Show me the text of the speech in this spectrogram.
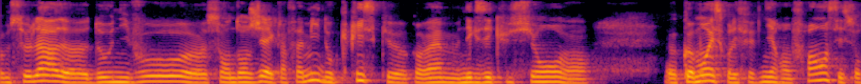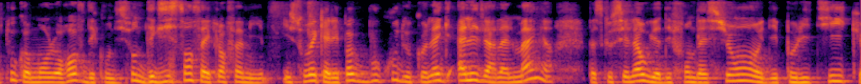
comme ceux-là euh, de haut niveau euh, sont en danger avec leur famille, donc risquent euh, quand même une exécution. comment est-ce qu'on les fait venir en France et surtout comment on leur offre des conditions d'existence avec leur famille. Il se trouvait qu'à l'époque, beaucoup de collègues allaient vers l'Allemagne parce que c'est là où il y a des fondations et des politiques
